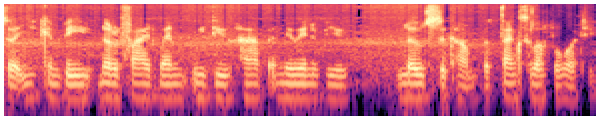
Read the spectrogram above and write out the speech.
so that you can be notified when we do have a new interview. Loads to come, but thanks a lot for watching.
